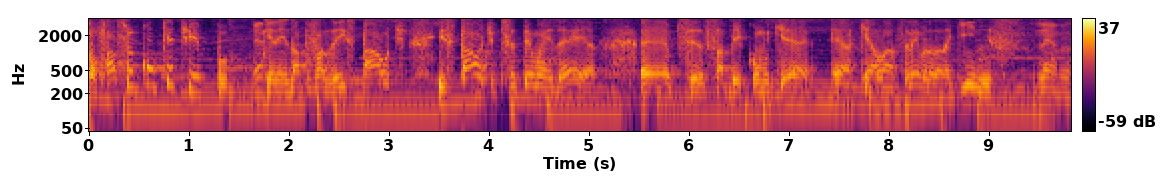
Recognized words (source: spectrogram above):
Eu faço qualquer tipo. Que nem dá pra fazer stout. Stout, pra você ter uma ideia, é, pra você saber como que é, é aquela. Você lembra da Guinness? Lembro.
